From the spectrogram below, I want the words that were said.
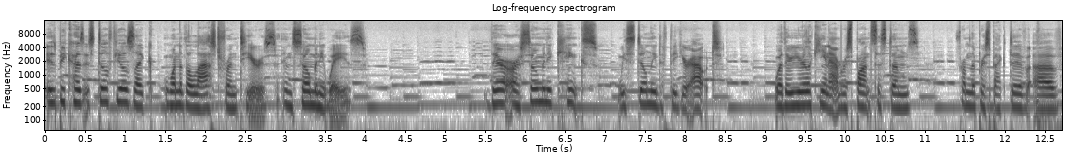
is because it still feels like one of the last frontiers in so many ways. There are so many kinks we still need to figure out, whether you're looking at response systems from the perspective of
